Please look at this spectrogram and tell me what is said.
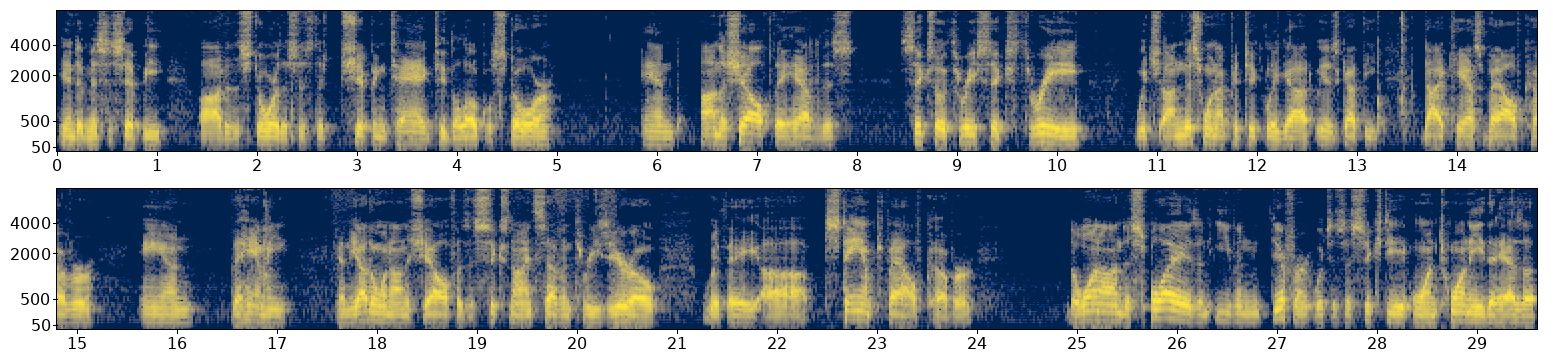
into Mississippi uh, to the store. This is the shipping tag to the local store. And on the shelf they have this 60363, which on this one I particularly got is got the die cast valve cover and the Hemi. And the other one on the shelf is a 69730 with a uh, stamped valve cover. The one on display is an even different, which is a 68120 that has a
